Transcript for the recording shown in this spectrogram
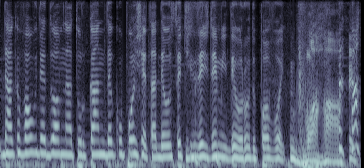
Dacă vă aude doamna Turcan, dă cu poșeta de 150.000 de euro după voi. Vai!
